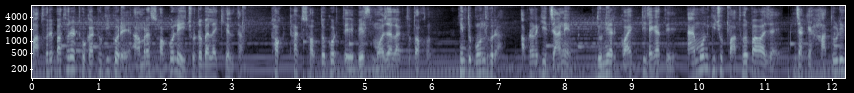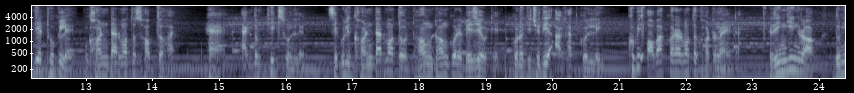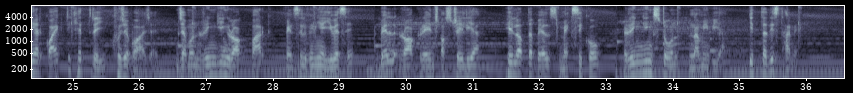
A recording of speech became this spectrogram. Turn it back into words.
পাথরে পাথরে ঠোকাঠুকি করে আমরা সকলেই ছোটবেলায় খেলতাম। ঠকঠাক শব্দ করতে বেশ মজা লাগতো তখন। কিন্তু বন্ধুরা, আপনারা কি জানেন, দুনিয়ার কয়েকটি জায়গাতে এমন কিছু পাথর পাওয়া যায় যাকে হাতুড়ি দিয়ে ঠুকলে ঘণ্টার মতো শব্দ হয়? হ্যাঁ একদম ঠিক শুনলেন। সেগুলি ঘণ্টার মতো ঢং ঢং করে বেজে ওঠে, কোনো কিছু দিয়ে আঘাত করলেই। খুবই অবাক করার মতো ঘটনা এটা। রিঙ্গিং রক দুনিয়ার কয়েকটি ক্ষেত্রেই খুঁজে পাওয়া যায়। যেমন ringing rock park, Pennsylvania, USA, bell rock range, Australia, hill of the bells, Mexico, ringing stone, Namibia ইত্যাদি স্থানে।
